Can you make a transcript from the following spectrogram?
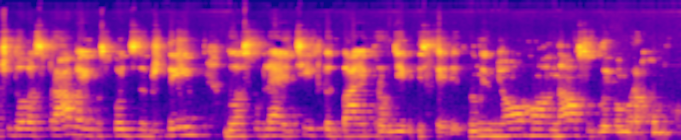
чудова справа, і Господь завжди благословляє ті, хто дбає про вдів і сиріт. Вони в нього на особливому рахунку.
